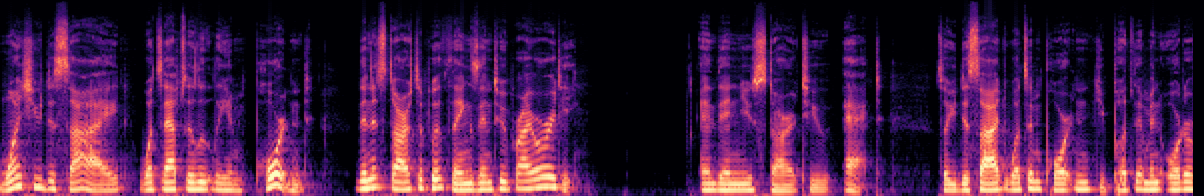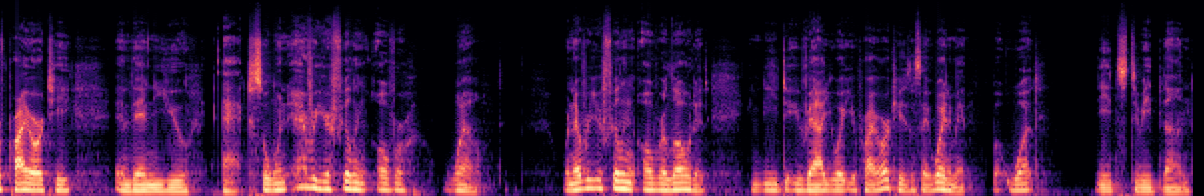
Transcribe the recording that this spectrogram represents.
once you decide what's absolutely important, then it starts to put things into priority. And then you start to act. So you decide what's important, you put them in order of priority, and then you act. So whenever you're feeling overwhelmed, whenever you're feeling overloaded, you need to evaluate your priorities and say, wait a minute, but what needs to be done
